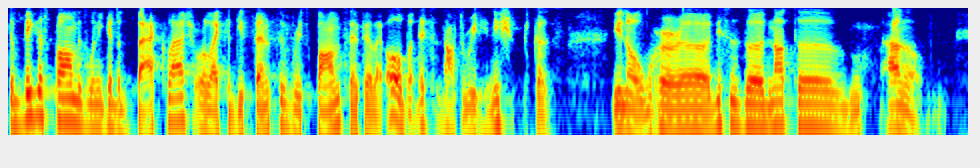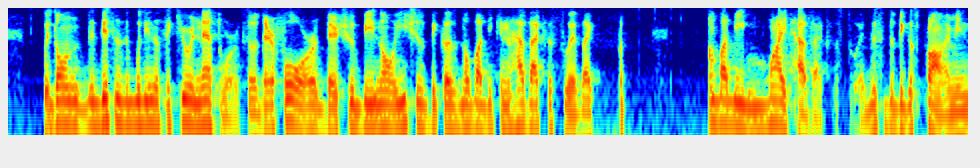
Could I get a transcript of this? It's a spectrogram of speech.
the biggest problem is when you get a backlash or like a defensive response, and say like, oh, but this is not really an issue because you know we're uh, this is uh, not uh, I don't know we don't this is within a secure network. So therefore there should be no issues because nobody can have access to it. It's like but somebody might have access to it. This is the biggest problem. I mean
